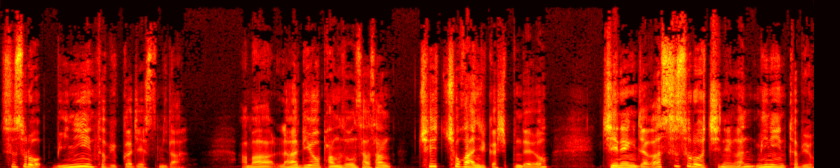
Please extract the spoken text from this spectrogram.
스스로 미니 인터뷰까지 했습니다. 아마 라디오 방송 사상 최초가 아닐까 싶은데요. 진행자가 스스로 진행한 미니 인터뷰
